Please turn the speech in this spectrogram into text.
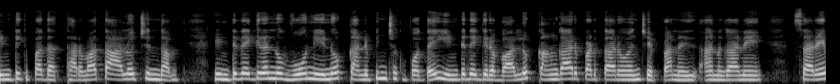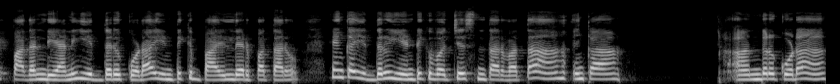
ఇంటికి పద తర్వాత ఆలోచిందాం ఇంటి దగ్గర నువ్వు నేను కనిపించకపోతే ఇంటి దగ్గర వాళ్ళు కంగారు పడతారు అని చెప్పాను అనగానే సరే పదండి అని ఇద్దరు కూడా ఇంటికి బయలుదేరిపోతారు. ఇంకా ఇద్దరు ఇంటికి వచ్చేసిన తర్వాత ఇంకా అందరూ కూడా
